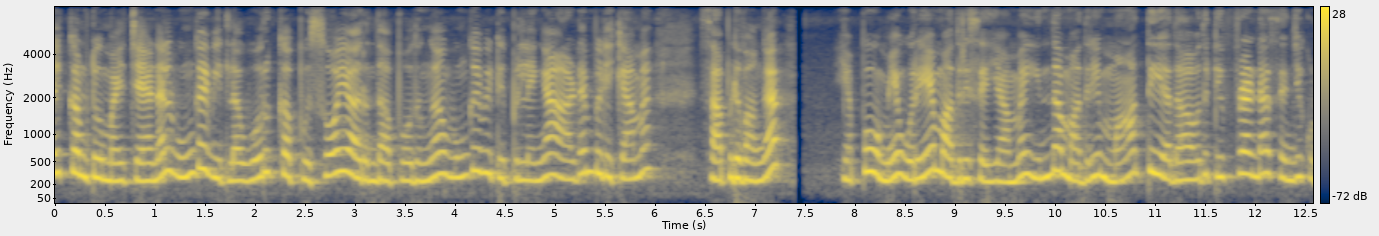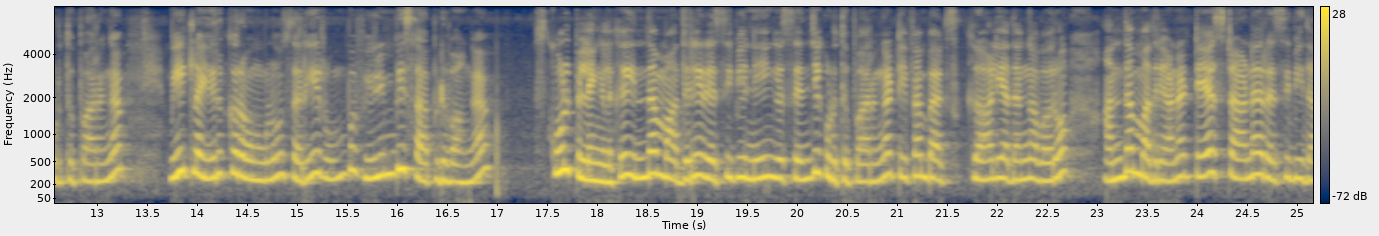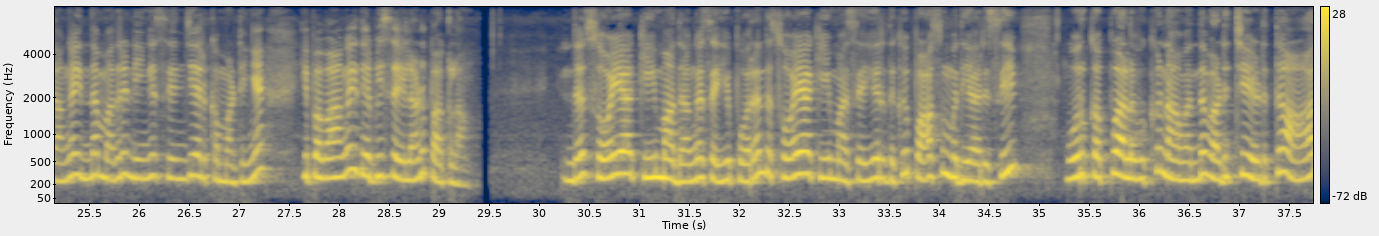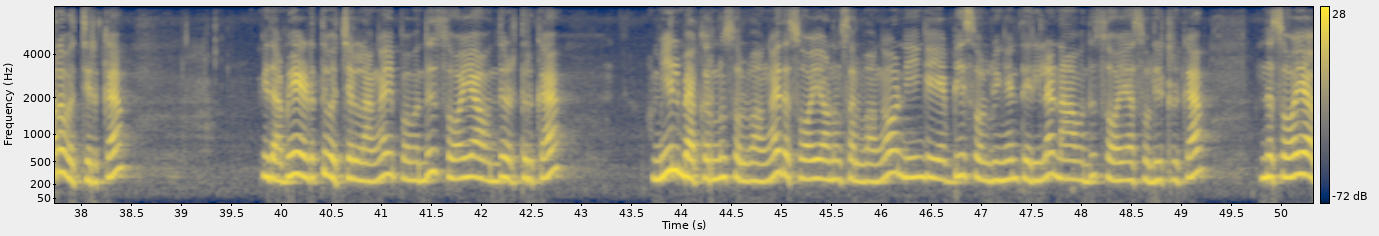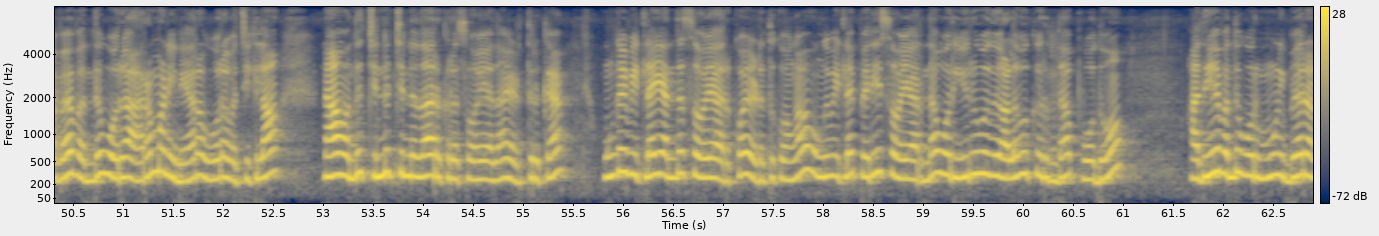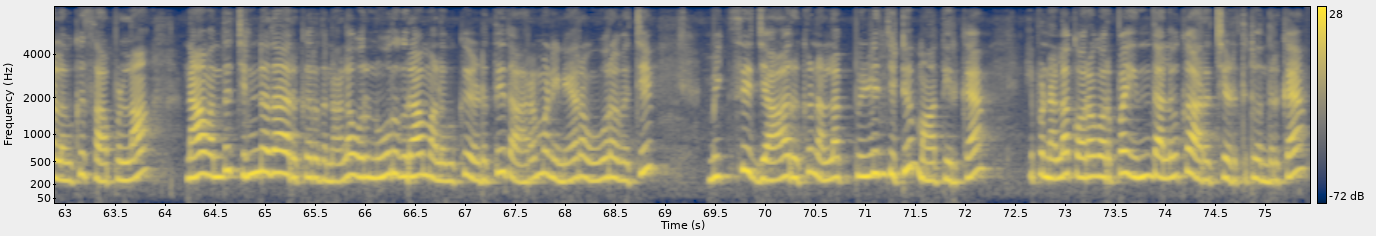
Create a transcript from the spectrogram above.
Welcome to my channel உங்கள் வீட்டில் ஒரு கப்பு சோயா இருந்தால் போதுங்க. உங்கள் வீட்டு பிள்ளைங்க அடம் பிடிக்காமல் சாப்பிடுவாங்க. எப்போவுமே ஒரே மாதிரி செய்யாமல் இந்த மாதிரி மாற்றி ஏதாவது டிஃப்ரெண்ட்டாக செஞ்சு கொடுத்து பாருங்கள் வீட்டில் இருக்கிறவங்களும் சரி ரொம்ப விரும்பி சாப்பிடுவாங்க. ஸ்கூல் பிள்ளைங்களுக்கு இந்த மாதிரி ரெசிபி நீங்கள் செஞ்சு கொடுத்து பாருங்கள் டிஃபன் பேக்ஸ் காலியாக தாங்க வரும். அந்த மாதிரியான டேஸ்ட்டான ரெசிபி தாங்க. இந்த மாதிரி நீங்கள் செஞ்சே இருக்க மாட்டீங்க. இப்போ வாங்க இது எப்படி செய்யலான்னு பார்க்கலாம். இந்த சோயா கீமா தாங்க செய்ய போகிறேன் இந்த சோயா கீமா செய்கிறதுக்கு பாசுமதி அரிசி ஒரு கப்பு அளவுக்கு நான் வந்து வடித்து எடுத்து ஆற வச்சுருக்கேன். இதை அப்படியே எடுத்து வச்சிடலாங்க. இப்போ வந்து சோயா வந்து எடுத்திருக்கேன். மீல் மேக்கர்னு சொல்லுவாங்க. இதை சோயான்னு சொல்லுவாங்க. நீங்கள் எப்படி சொல்வீங்கன்னு தெரியல. நான் வந்து சோயா சொல்லிகிட்ருக்கேன் இந்த சோயாவை வந்து ஒரு அரை மணி நேரம் ஊற வச்சுக்கலாம். நான் வந்து சின்ன சின்னதாக இருக்கிற சோயா தான் எடுத்திருக்கேன். உங்கள் வீட்டில் எந்த சோயா இருக்கோ எடுத்துக்கோங்க. உங்கள் வீட்டில் பெரிய சோயா இருந்தால் ஒரு இருபது அளவுக்கு இருந்தால் போதும். அதையே வந்து ஒரு மூணு பேர் அளவுக்கு சாப்பிட்லாம். நான் வந்து சின்னதாக இருக்கிறதுனால ஒரு நூறு கிராம் அளவுக்கு எடுத்து இதை அரை மணி நேரம் ஊற வச்சு மிக்ஸி ஜாருக்கு நல்லா பிழிஞ்சிட்டு மாற்றிருக்கேன் இப்போ நல்லா குறை குறைப்பாக இந்த அளவுக்கு அரைச்சி எடுத்துகிட்டு வந்திருக்கேன்.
